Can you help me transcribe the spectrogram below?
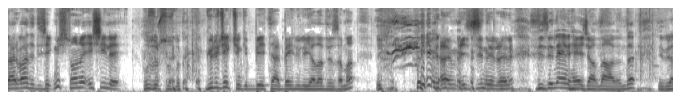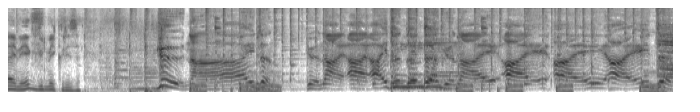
berbat edecekmiş. Sonra eşiyle huzursuzluk. Gülecek çünkü Bihter Behlül'ü yaladığı zaman. İbrahim Bey sinirleri. Dizinin en heyecanlı anında İbrahim Bey'in gülme krizi. Günaydın. Günay ay ay dın dın dın. Günay ay ay ay dın.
